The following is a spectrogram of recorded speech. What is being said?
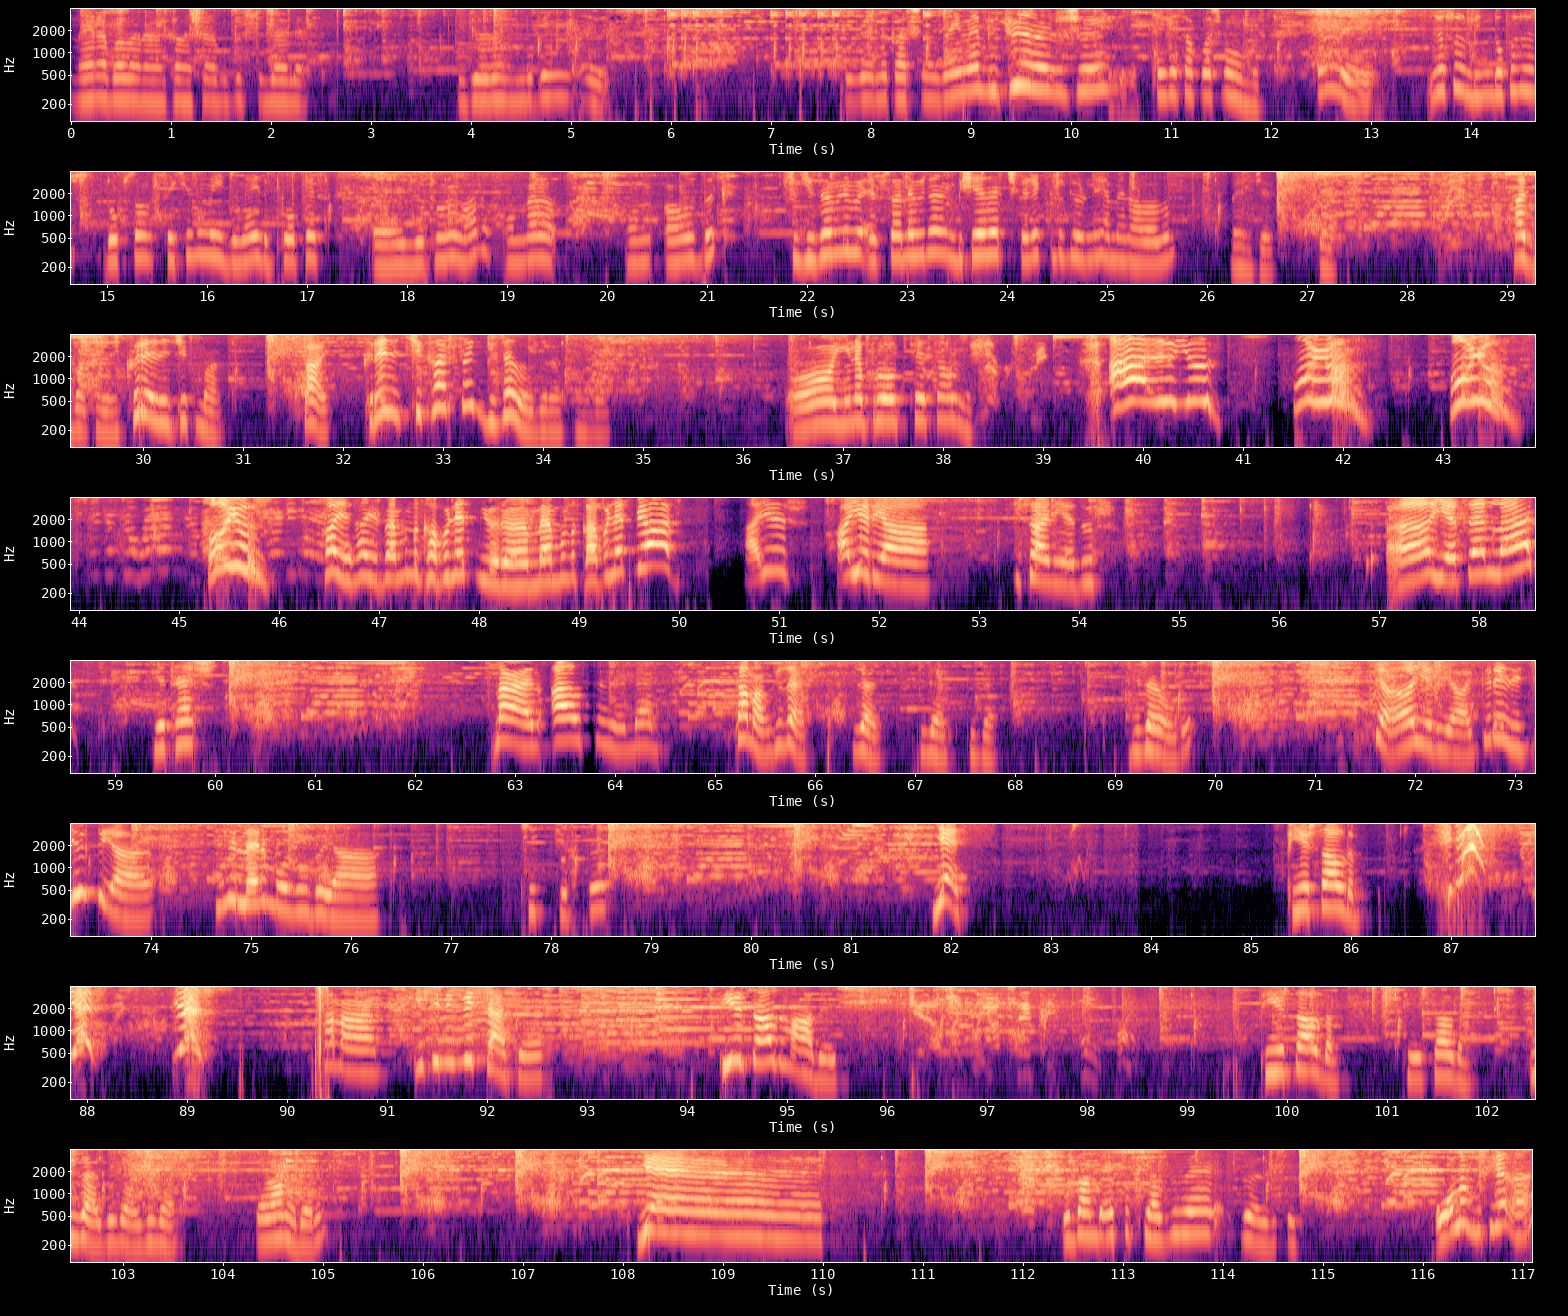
Merhabalar arkadaşlar bugün sizlerle videodayım. Bugün evet sizlerle karşınızdayım ve bütün şey tek hesaplaşma olmuş. Şimdi biliyorsunuz 1998 miydi neydi? Propes e, jetonu var. Onları onu aldık. Şu gizemli ve efsaneviden bir şeyler çıkacak gibi görünüyor. Hemen alalım. Bence. Gel Hadi bakalım kredi çıkma. Bak kredi çıkarsa güzel olur aslında. Oo yine Brawl Pass almış. Hayır! Hayır! Hayır! Hayır! Hayır hayır ben bunu kabul etmiyorum. Ben bunu kabul etmiyorum. Hayır. Hayır ya. Bir saniye dur. Aa yeter lan. Yeter. Lan altını ben. Tamam güzel. Güzel. Güzel. Güzel. Güzel oldu. Ya hayır ya. Kredi çıktı ya. Sinirlerim bozuldu ya. Kit çıktı. Yes. Pierce aldım. Yes! Tamam. İşimiz bitti artık. Pierce aldım abi. Pierce aldım. Pierce aldım. Güzel güzel güzel. Devam edelim. Yeah! Buradan da Epic yazdı ve böyle bir şey. Oğlum bu ne lan?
